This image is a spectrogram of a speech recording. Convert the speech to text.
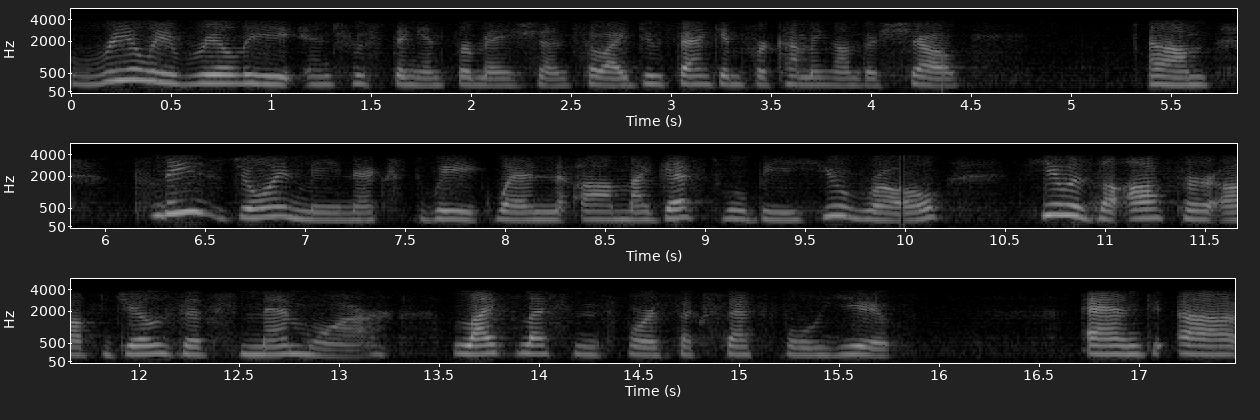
Really, really interesting information. So I do thank him for coming on the show. Um, please join me next week when uh, my guest will be Hugh Rowe. Hugh is the author of Joseph's memoir, Life Lessons for a Successful You. And uh,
